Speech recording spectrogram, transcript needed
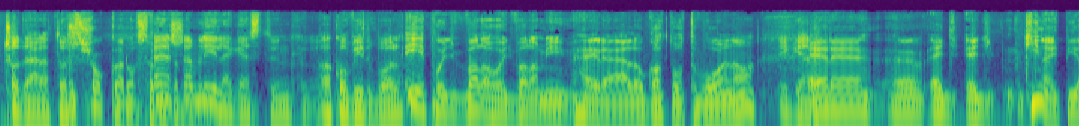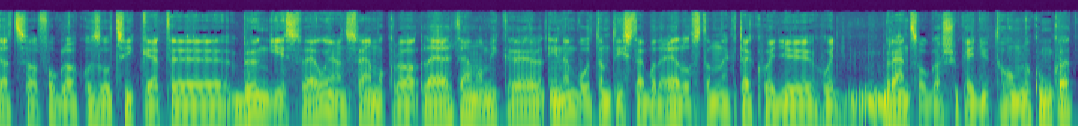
Csodálatos. Ez sokkal rosszabb. Fel a sem Covid. lélegeztünk a Covid-ból. Épp, hogy valahogy valami helyreállógatott volna. Igen. Erre ö, egy, egy kínai piaccal foglalkozó cikket ö, böngészve olyan számokra leltem, amikről én nem voltam tisztában, de elosztam nektek, hogy, ö, hogy ráncolgassuk együtt a homlokunkat.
